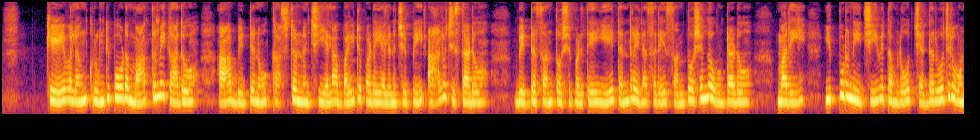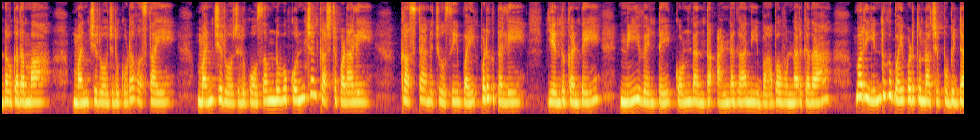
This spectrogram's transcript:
కేవలం కృంగిపోవడం మాత్రమే కాదు ఆ బిడ్డను కష్టం నుంచి ఎలా బయటపడేయాలని చెప్పి ఆలోచిస్తాడు. బిడ్డ సంతోషపడితే ఏ తండ్రైనా సరే సంతోషంగా ఉంటాడు. మరి ఇప్పుడు నీ జీవితంలో చెడ్డ రోజులు ఉండవు కదమ్మా. మంచి రోజులు కూడా వస్తాయి. మంచి రోజుల కోసం నువ్వు కొంచెం కష్టపడాలి. కష్టాన్ని చూసి భయపడకు తల్లి. ఎందుకంటే నీ వెంటే కొండంత అండగా నీ బాబా ఉన్నారు కదా. మరి ఎందుకు భయపడుతున్నా చెప్పు బిడ్డ?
